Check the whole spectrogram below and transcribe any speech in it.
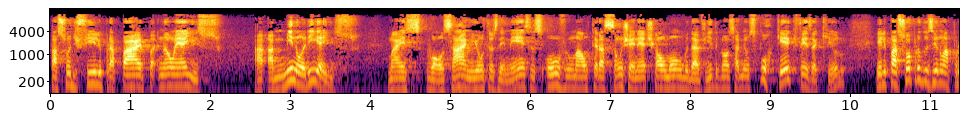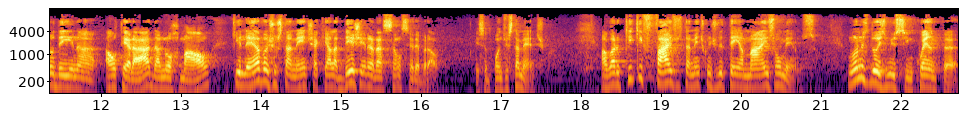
passou de filho para pai, não é isso. A, a, minoria é isso. Mas o Alzheimer e outras demências, houve uma alteração genética ao longo da vida, que nós sabemos por que, que fez aquilo. Ele passou a produzir uma proteína alterada, anormal, que leva justamente àquela degeneração cerebral. Isso é do ponto de vista médico. Agora, o que, que faz justamente que o indivíduo tenha mais ou menos? No ano de 2050,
